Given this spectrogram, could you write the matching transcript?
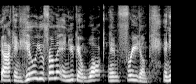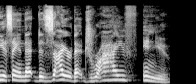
And I can heal you from it, and you can walk in freedom." And he is saying that desire, that drive in you,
